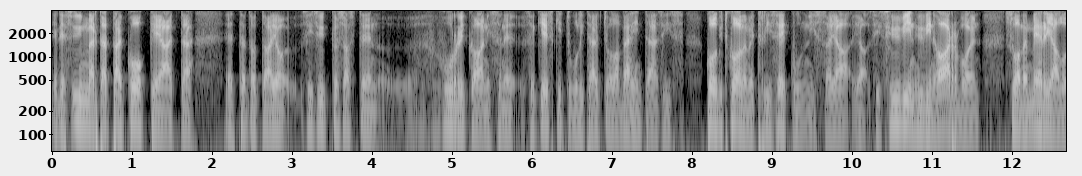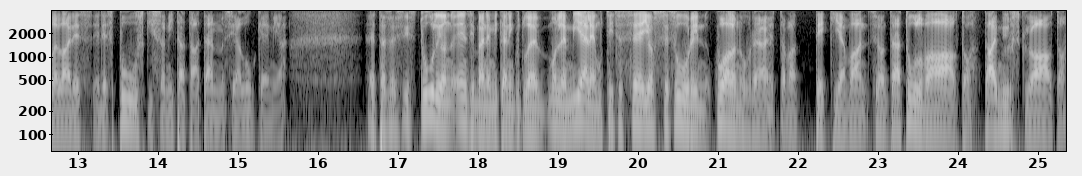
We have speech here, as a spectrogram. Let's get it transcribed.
edes ymmärtää tai kokea, että, että tota jo siis ykkösasteen hurrikaanissa ne, se keskituuli täytyy olla vähintään siis 33 metriä sekunnissa ja, ja siis hyvin hyvin harvoin Suomen merialueella edes, edes puuskissa mitataan tämmöisiä lukemia. Että se siis tuuli on ensimmäinen, mikä niin tulee monelle mieleen, mutta itse se ei ole se suurin kuolonuhreja aiheuttava tekijä, vaan se on tämä tulva-aalto tai myrskyaalto,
